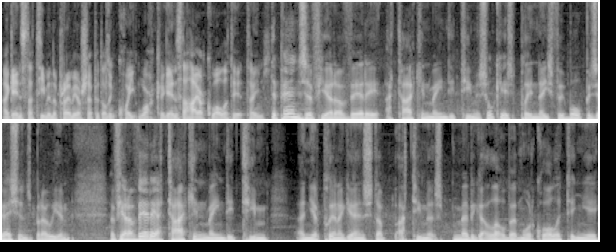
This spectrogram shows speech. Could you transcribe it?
against a team in the Premiership. It doesn't quite work against a higher quality at times. Depends if you're a very attacking minded team. It's okay, it's playing nice football. Possession's brilliant. If you're a very attacking minded team and you're playing against a, a team that's maybe got a little bit more quality in you,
